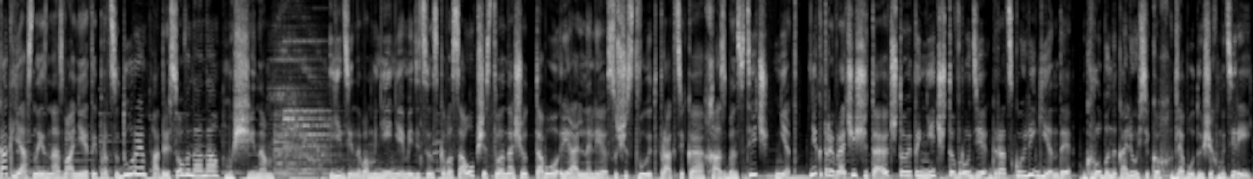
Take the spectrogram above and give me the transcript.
Как ясно из названия этой процедуры, адресована она мужчинам. Единого мнения медицинского сообщества насчет того, реально ли существует практика husband stitch, нет. Некоторые врачи считают, что это нечто вроде городской легенды, гроба на колесиках для будущих матерей.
